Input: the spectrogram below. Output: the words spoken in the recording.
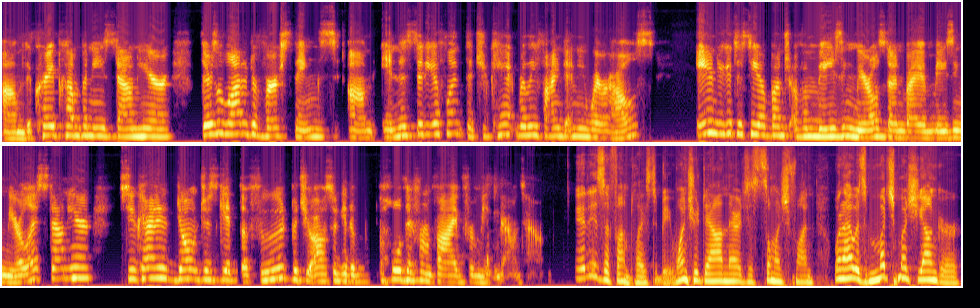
Um, the crepe companies down here. There's a lot of diverse things um, in the city of Flint that you can't really find anywhere else. And you get to see a bunch of amazing murals done by amazing muralists down here. So you kind of don't just get the food, but you also get a whole different vibe from being downtown. It is a fun place to be. Once you're down there, it's just so much fun. When I was much, much younger,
